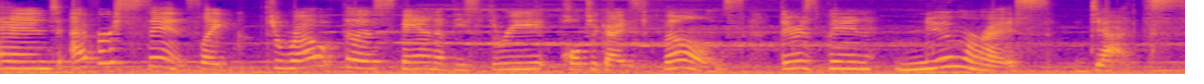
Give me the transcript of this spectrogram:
And ever since, like throughout the span of these three poltergeist films, there's been numerous deaths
